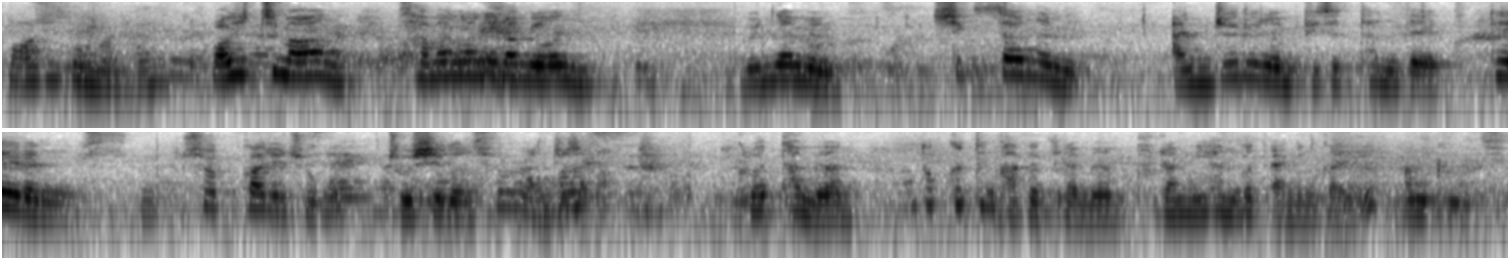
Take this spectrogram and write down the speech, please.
맛있었는데? 맛있지만 4만 원이라면 왜냐면 식사는 안주류는 비슷한데 칵테일은 수- 술까지 주고 조식은 술을 안 주잖아. 그렇다면 똑같은 가격이라면 불합리한 것 아닌가요? 아니, 그거지.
